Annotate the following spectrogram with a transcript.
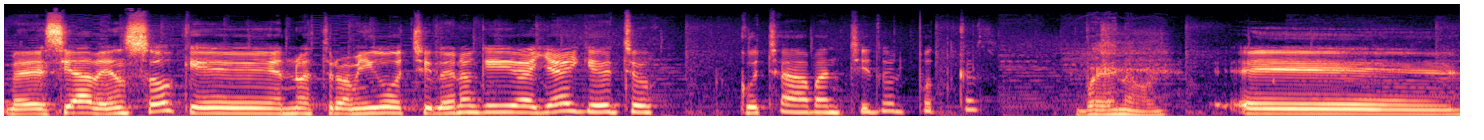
me, decía Denso, que es nuestro amigo chileno que vive allá y que de hecho escucha a Panchito el podcast. Bueno, weón. Eh,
